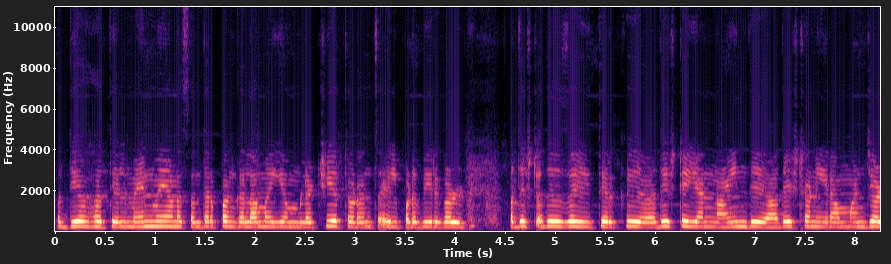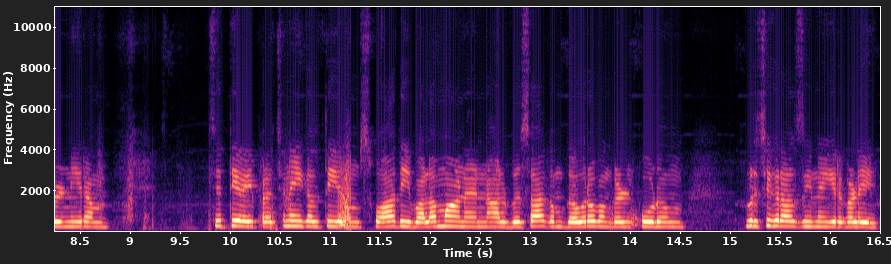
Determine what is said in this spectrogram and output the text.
உத்தியோகத்தில் மேன்மையான சந்தர்ப்பங்கள் அமையும். லட்சியத்துடன் செயல்படுவீர்கள். அதிர்ஷ்ட திசை தெற்கு அதிர்ஷ்ட எண் ஐந்து அதிர்ஷ்ட நிறம் மஞ்சள் நிறம். சித்திரை பிரச்சனைகள் தீரும். சுவாதி வளமான நாள் விசாகம் கௌரவங்கள் கூடும். விருச்சிகராசி நேயர்களே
